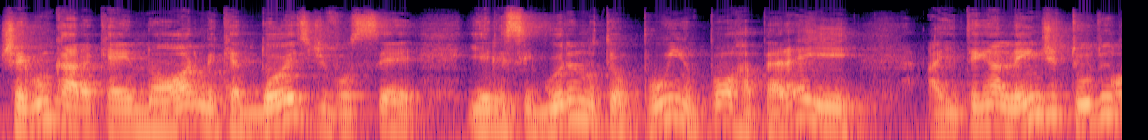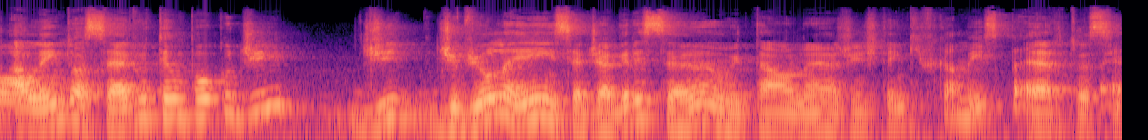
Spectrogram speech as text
chega um cara que é enorme, que é dois de você, e ele segura no teu punho, porra, peraí, aí tem além de tudo, além do assédio, tem um pouco de de, de violência, de agressão e tal, né? A gente tem que ficar meio esperto, assim,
